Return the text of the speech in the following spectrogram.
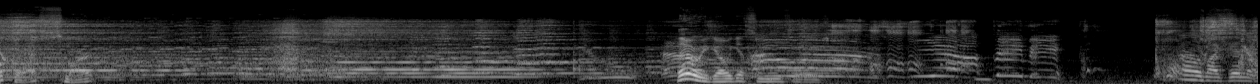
Okay, that's smart. There we go, we get some new footage. Yeah, baby! Oh my goodness.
